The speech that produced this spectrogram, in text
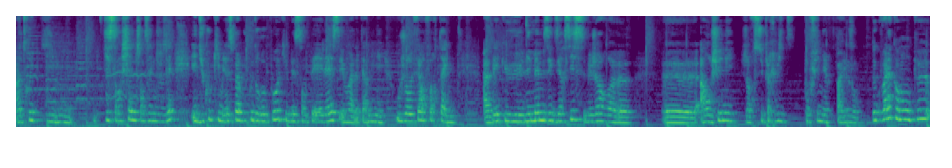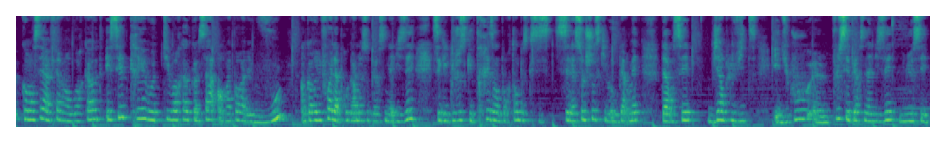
Un truc qui, qui s'enchaîne, s'enchaîne, s'enchaîne, et du coup qui me laisse pas beaucoup de repos, qui me laisse en PLS, et voilà, terminé. Ou j'aurais fait un fort time, avec euh, les mêmes exercices, mais genre... Euh, euh, à enchaîner, genre super vite pour finir par exemple. Donc voilà comment on peut commencer à faire un workout. Essayez de créer votre petit workout comme ça en rapport avec vous. Encore une fois, la programmation personnalisée, c'est quelque chose qui est très important parce que c'est la seule chose qui va vous permettre d'avancer bien plus vite. Et du coup, euh, plus c'est personnalisé, mieux c'est.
